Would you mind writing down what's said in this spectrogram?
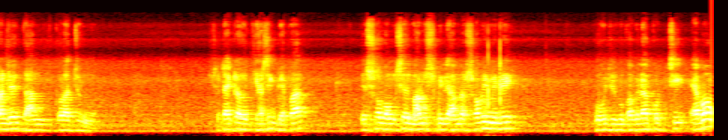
ফান্ডের দান করার জন্য। সেটা একটা ঐতিহাসিক ব্যাপার। যে সব অংশের মানুষ মিলে আমরা সবই মিলে কোভিডের মোকাবিলা করছি এবং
